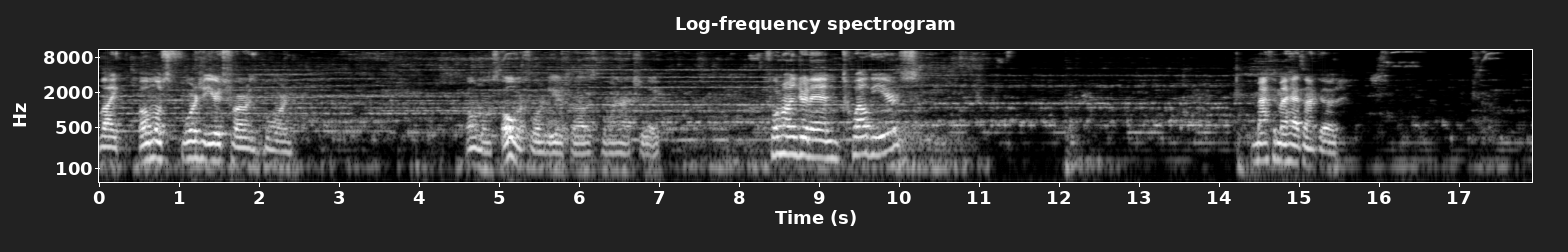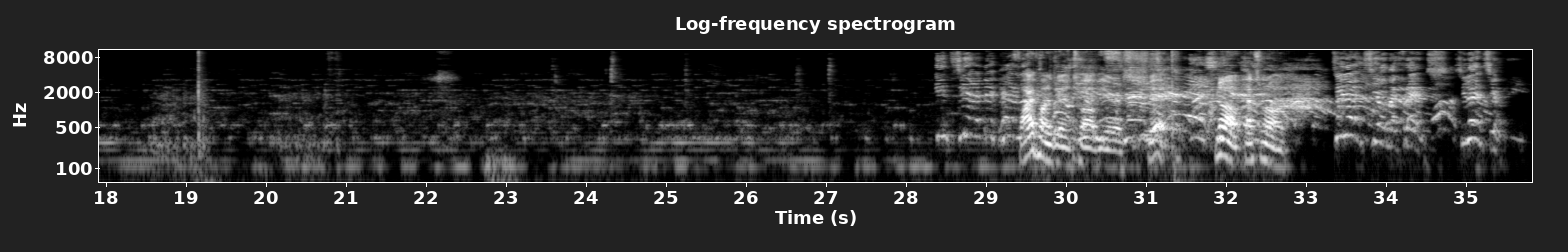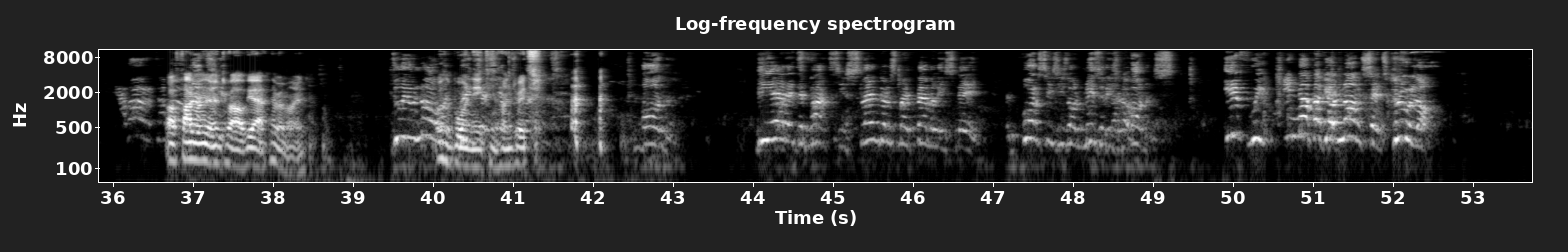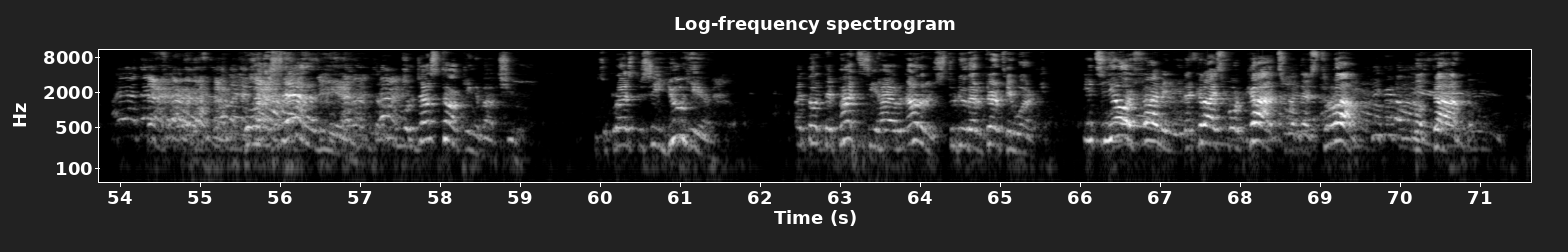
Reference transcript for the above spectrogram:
Like almost 40 years before I was born. Almost over 40 years before I was born, actually. 412 years? Math in my head's not good. Five hundred and twelve years. Shit. No, that's wrong. Silenzio, my friends. Silenzio. Oh, 512, yeah, never mind. Do you know I wasn't born in the Princess 1800s. Honor. Vieri de' Pazzi slanders my family's name and forces his own miseries upon us. If we Enough of your nonsense, Grullo! Buonasera, Vieri. We were just talking about you. I'm surprised to see you here. I thought the Pazzi hired others to do their dirty work. It's your family that cries for guards when there's trouble. Cotardo.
